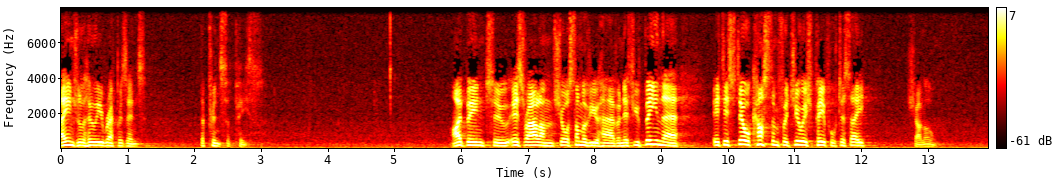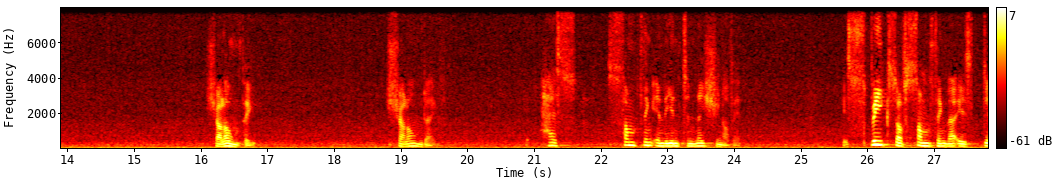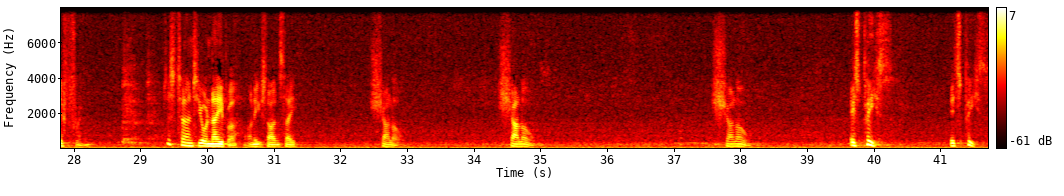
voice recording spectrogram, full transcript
angel who he represents, the Prince of Peace. I've been to Israel, I'm sure some of you have, and if you've been there, it is still custom for Jewish people to say, Shalom. Shalom, Pete. Shalom, Dave has something in the intonation of it. It speaks of something that is different. Just turn to your neighbor on each side and say, Shalom. Shalom. Shalom. It's peace. It's peace.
